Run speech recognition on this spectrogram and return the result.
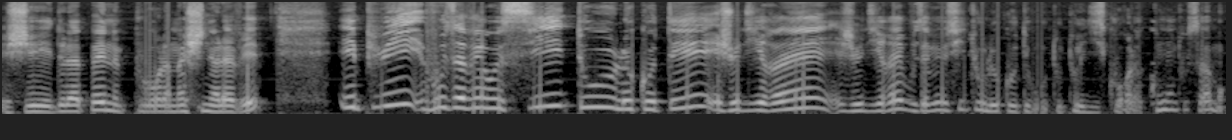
j'ai de la peine pour la machine à laver. Et puis vous avez aussi tout le côté, je dirais, je dirais, vous avez aussi tout le côté, bon, tous les discours à la con, tout ça, bon.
